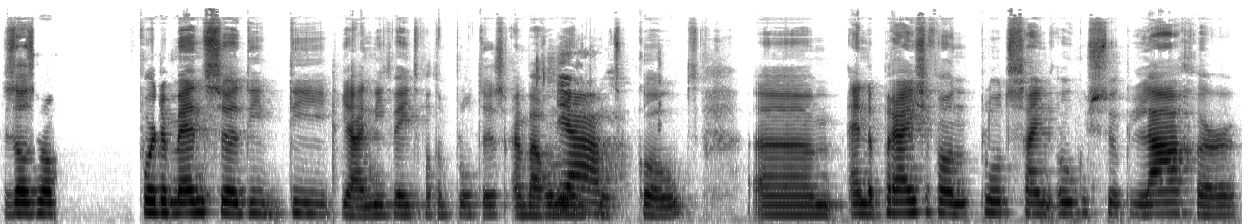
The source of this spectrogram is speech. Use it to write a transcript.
Dus dat is wel voor de mensen die, die ja, niet weten wat een plot is en waarom je een plot koopt. Ehm, en de prijzen van plots zijn ook een stuk lager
